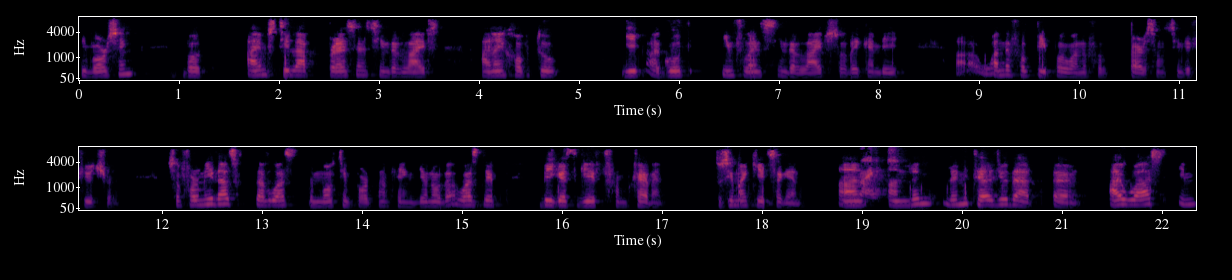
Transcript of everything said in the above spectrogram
divorcing, but I'm still a presence in their lives, and I hope to give a good influence in their lives so they can be uh, wonderful people, wonderful persons in the future. So for me, that's that was the most important thing. You know, that was the biggest gift from heaven to see my kids again. And right. and let, let me tell you that uh, I was in,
